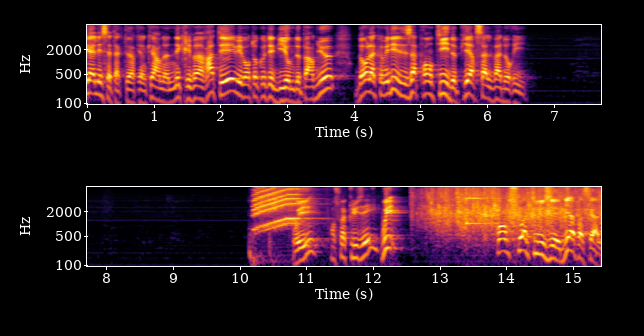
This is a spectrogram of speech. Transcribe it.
quel est cet acteur qui incarne un écrivain raté vivant aux côtés de Guillaume Depardieu dans la comédie des apprentis de Pierre Salvadori? Oui François Cluzet? Oui François Cluzet. Bien, Pascal.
